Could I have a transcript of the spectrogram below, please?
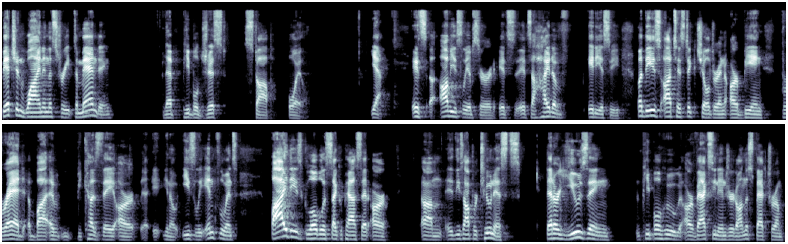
bitch and whine in the street demanding that people just stop oil. Yeah, it's uh, obviously absurd. It's it's a height of idiocy. But these autistic children are being bred by because they are you know easily influenced by these globalist psychopaths that are um, these opportunists that are using people who are vaccine injured on the spectrum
